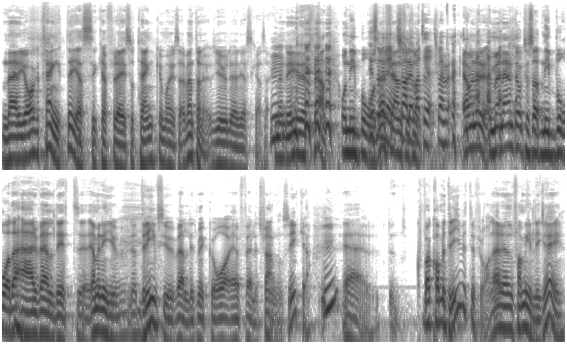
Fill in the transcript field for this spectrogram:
när jag tänkte Jessica Frey så tänker man ju så här, vänta nu, Julia eller Jessica. Så här. Men det är ju rätt fränt. Och ni båda känns ju Charlie som, Mattias. Ja, men, det är det. men är det inte också så att ni båda är väldigt, ja men ni drivs ju väldigt mycket och är väldigt framgångsrika. Mm. Eh, var kommer drivet ifrån? Är det en familjegrej?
